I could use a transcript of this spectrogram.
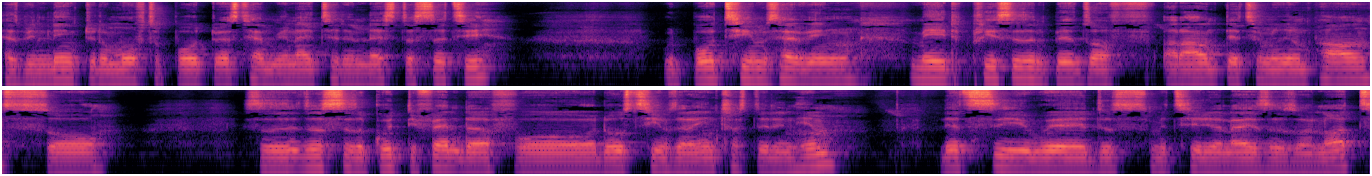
has been linked to the move to both West Ham United and Leicester City with both teams having made preseason bids of around 30 million pounds. So, so this is a good defender for those teams that are interested in him. Let's see where this materializes or not.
